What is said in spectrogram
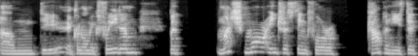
um, the economic freedom, but much more interesting for companies that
